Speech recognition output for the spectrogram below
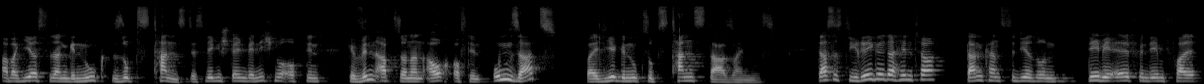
aber hier hast du dann genug Substanz. Deswegen stellen wir nicht nur auf den Gewinn ab, sondern auch auf den Umsatz, weil hier genug Substanz da sein muss. Das ist die Regel dahinter. Dann kannst du dir so ein DB11 in dem Fall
